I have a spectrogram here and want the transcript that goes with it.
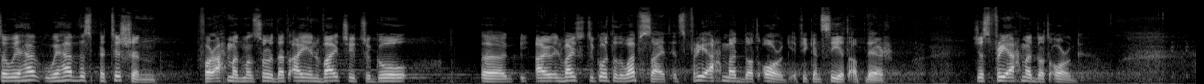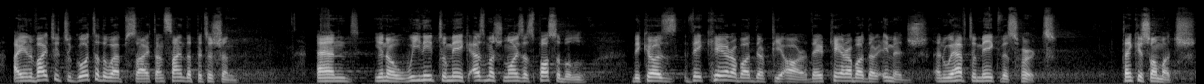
So we have, we have this petition for Ahmed Mansoor that I invite you to go. Uh, I invite you to go to the website. It's freeahmed.org, if you can see it up there. Just freeahmed.org. I invite you to go to the website and sign the petition. And, you know, we need to make as much noise as possible because they care about their PR, they care about their image, and we have to make this hurt. Thank you so much.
